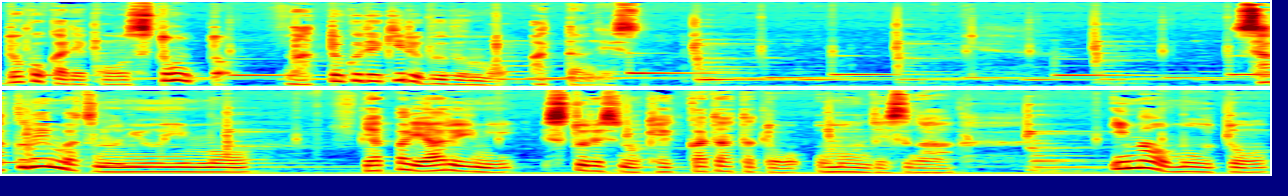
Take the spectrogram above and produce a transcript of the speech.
どこかでこうストンと納得できる部分もあったんです。昨年末の入院もやっぱりある意味ストレスの結果だったと思うんですが今思うと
